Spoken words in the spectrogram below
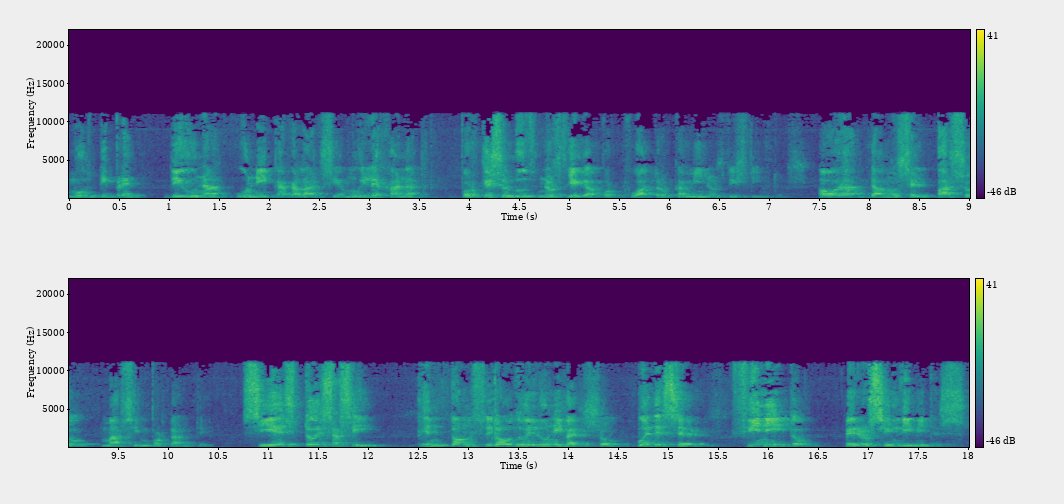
múltiple de una única galaxia muy lejana porque su luz nos llega por cuatro caminos distintos. Ahora damos el paso más importante. Si esto es así, entonces todo el universo puede ser finito, pero sin límites.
